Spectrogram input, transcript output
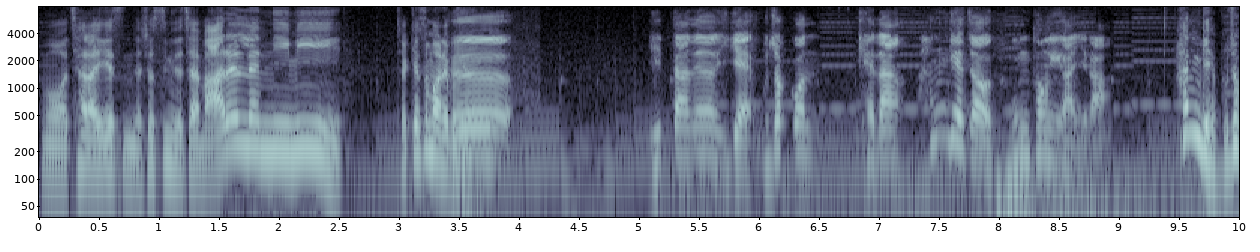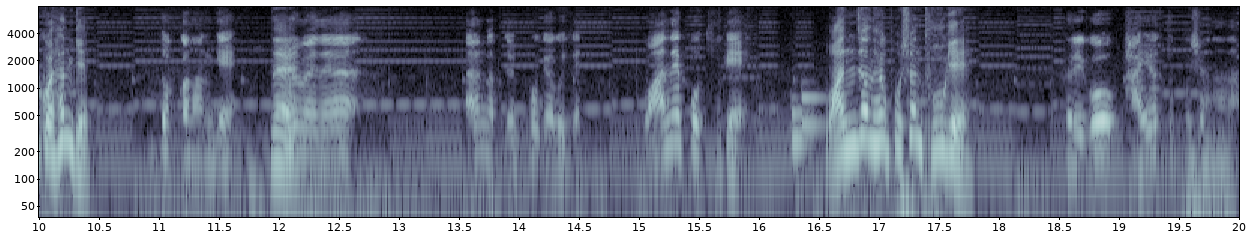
뭐 잘 알겠습니다. 좋습니다. 자 마를렌님이 자 계속 말해보세요. 그 일단은 이게 무조건 개당 한 개죠. 뭉텅이가 아니라. 한 개 무조건 한 개. 무조건 한 개. 네. 그러면은 다른 것들 포기하고 이제 완회포 두 개. 완전 회복 potion 두개 그리고 다이어트 potion 하나.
